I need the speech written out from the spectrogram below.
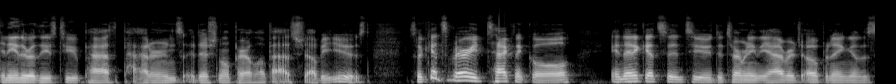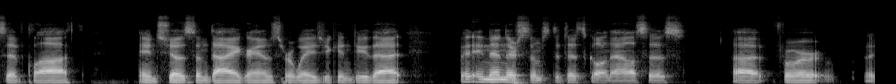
in either of these two path patterns, additional parallel paths shall be used. So it gets very technical, and then it gets into determining the average opening of the sieve cloth and shows some diagrams for ways you can do that. But and then there's some statistical analysis uh, for uh,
